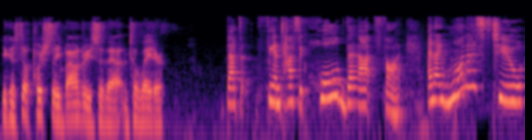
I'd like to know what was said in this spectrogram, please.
you can still push the boundaries of that until later. That's fantastic. Hold that thought. And I want us to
